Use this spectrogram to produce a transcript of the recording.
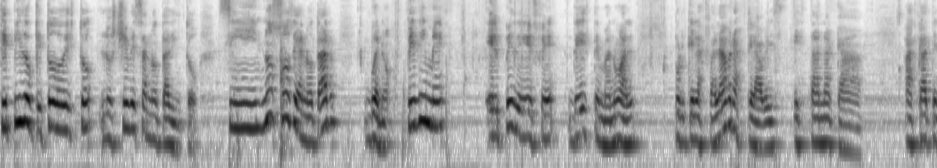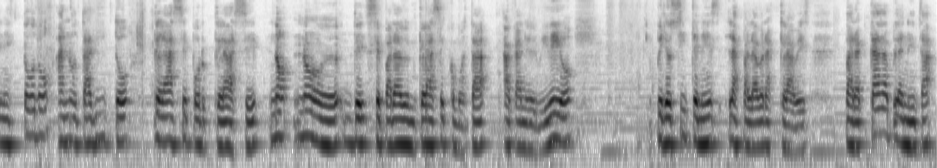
Te pido que todo esto lo lleves anotadito. Si no sos de anotar, bueno, pedime el PDF de este manual porque las palabras claves están acá. Acá tenés todo anotadito, clase por clase. No, no de, separado en clases como está acá en el video. Pero sí tenés las palabras claves para cada planeta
